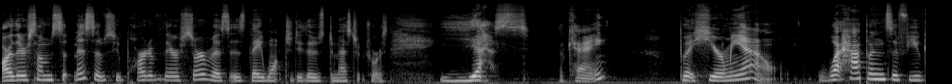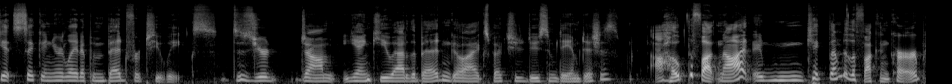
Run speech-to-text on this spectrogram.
Are there some submissives who part of their service is they want to do those domestic chores? Yes. Okay. But hear me out. What happens if you get sick and you're laid up in bed for two weeks? Does your job yank you out of the bed and go, I expect you to do some damn dishes? I hope the fuck not. And kick them to the fucking curb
